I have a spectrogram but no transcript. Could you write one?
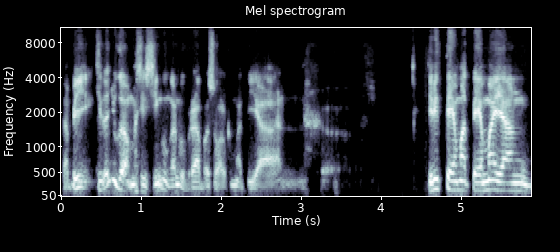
Tapi kita juga masih singgung kan beberapa soal kematian. Jadi tema-tema yang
